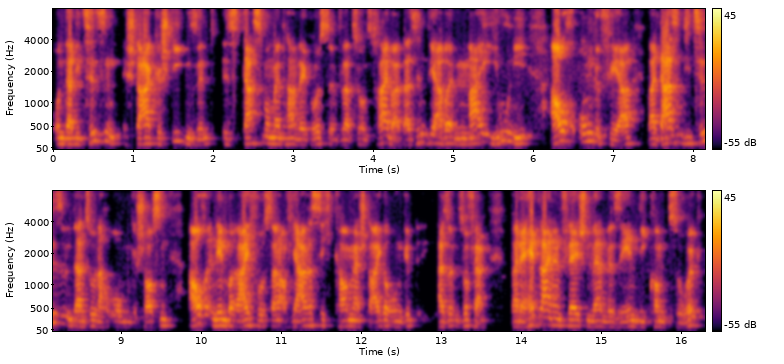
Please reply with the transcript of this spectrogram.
Und da die Zinsen stark gestiegen sind, ist das momentan der größte Inflationstreiber. Da sind wir aber im Mai, Juni auch ungefähr, weil da sind die Zinsen dann so nach oben geschossen, auch in dem Bereich, wo es dann auf Jahressicht kaum mehr Steigerungen gibt. Also insofern, bei der Headline Inflation werden wir sehen, die kommt zurück.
